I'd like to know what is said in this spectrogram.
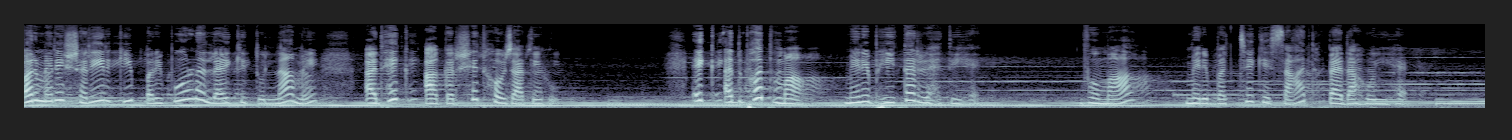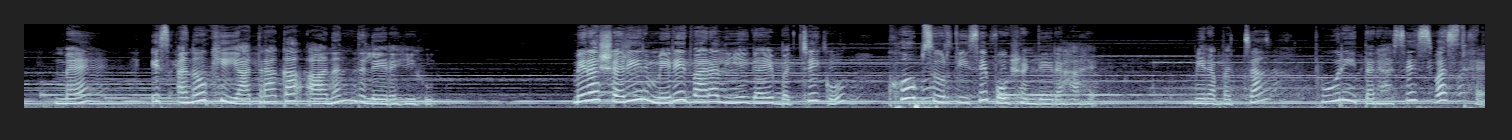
और मेरे शरीर की परिपूर्ण लय की तुलना में अधिक आकर्षित हो जाती हूँ। एक अद्भुत माँ मेरे भीतर रहती है। वो माँ मेरे बच्चे के साथ पैदा हुई है। मैं इस अनोखी यात्रा का आनंद ले रही हूँ। मेरा शरीर मेरे द्वारा लिए गए बच्चे को खूबसूरती से पोषण दे रहा है। मेरा बच्चा पूरी तरह से स्वस्थ है।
